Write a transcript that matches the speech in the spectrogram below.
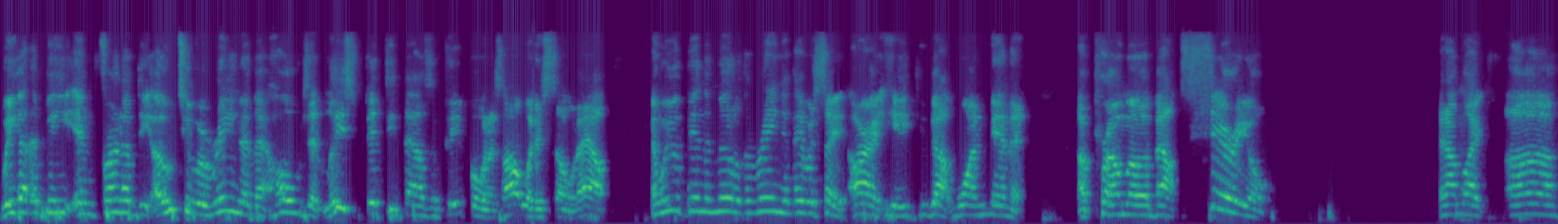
we got to be in front of the O2 arena that holds at least 50,000 people and it's always sold out. And we would be in the middle of the ring and they would say, All right, Heath, you got one minute, a promo about cereal. And I'm like, Uh,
